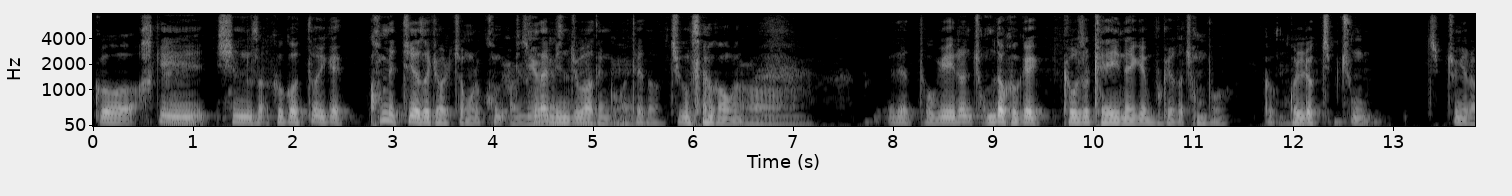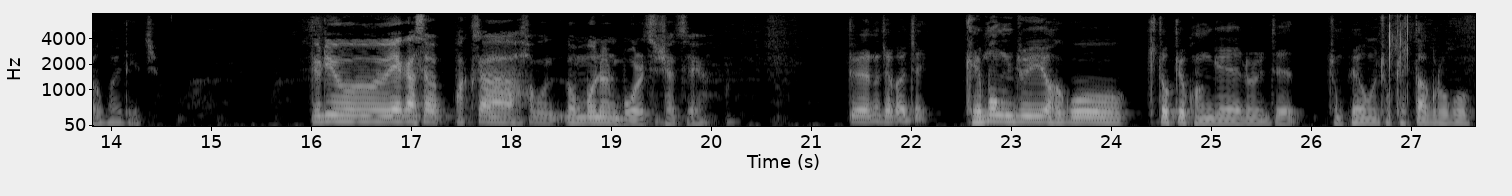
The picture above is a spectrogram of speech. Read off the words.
그 학위 음. 심사, 그것도 이게 커미티에서 결정으로 코미- 어, 상당히 위원회에서. 민주화 된것 네. 같아요. 지금 생각하면. 어, 근데 독일은 좀 더 그게 교수 개인에게 무게가 전부 그 음. 권력 집중 집중이라고 봐야 되겠죠. 드류에 가서 박사하고 논문은 뭘 쓰셨어요? 그때는 제가 이제 계몽주의하고 기독교 관계를 이제 좀 배우면 좋겠다 그러고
